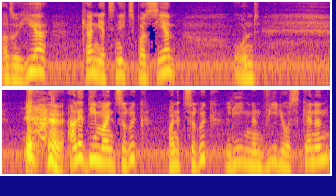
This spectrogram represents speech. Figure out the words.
Also hier kann jetzt nichts passieren und alle, die mein zurück, meine zurückliegenden Videos kennen,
